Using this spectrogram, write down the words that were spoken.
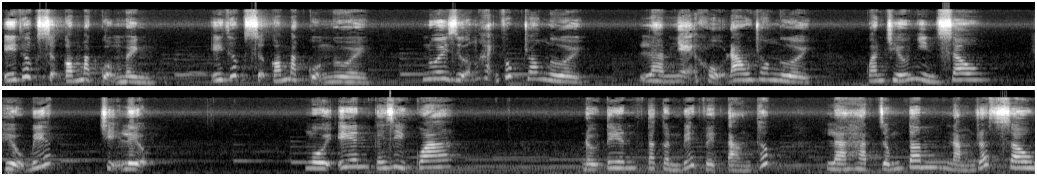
Ý thức sự có mặt của mình ý thức sự có mặt của người nuôi dưỡng hạnh phúc cho người làm nhẹ khổ đau cho người quán chiếu nhìn sâu, hiểu biết, trị liệu. Ngồi yên cái gì qua? Đầu tiên ta cần biết về tàng thức là hạt giống tâm nằm rất sâu,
